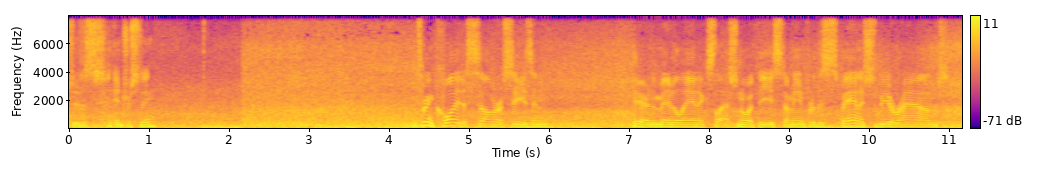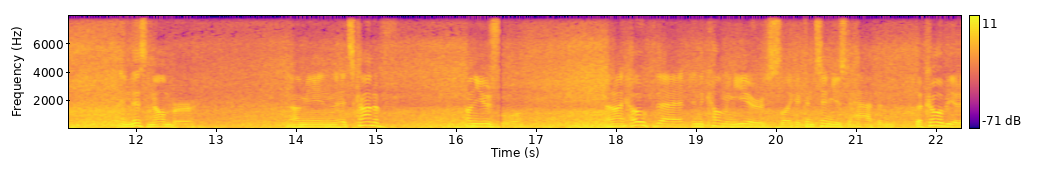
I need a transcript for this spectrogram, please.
which is interesting. It's been quite a summer season here in the mid-Atlantic slash Northeast. I mean, for the Spanish to be around in this number, I mean, it's kind of unusual. And I hope that in the coming years, like it continues to happen, the cobia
